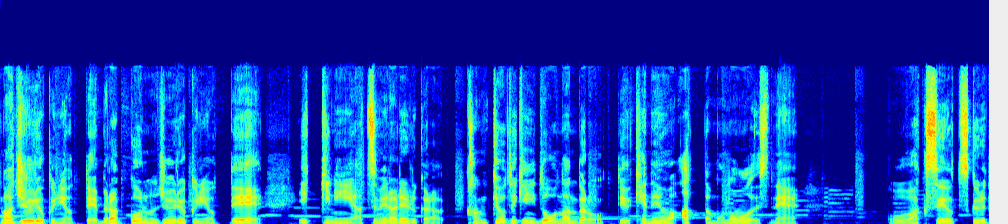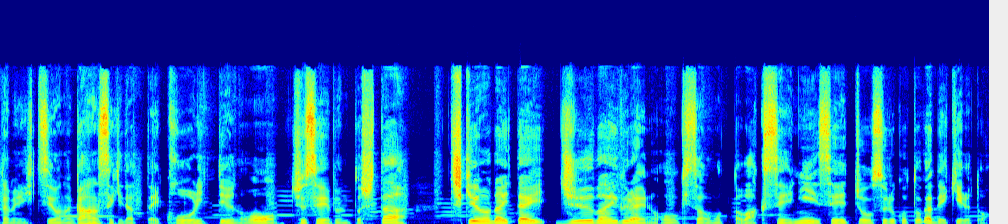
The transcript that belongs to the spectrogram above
まあ重力によって、ブラックホールの重力によって、一気に集められるから、環境的にどうなんだろうっていう懸念はあったもののですね、こう惑星を作るために必要な岩石だったり氷っていうのを主成分とした地球のだいたい10倍ぐらいの大きさを持った惑星に成長することができると。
